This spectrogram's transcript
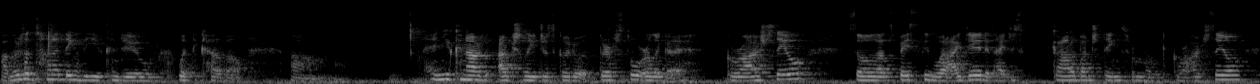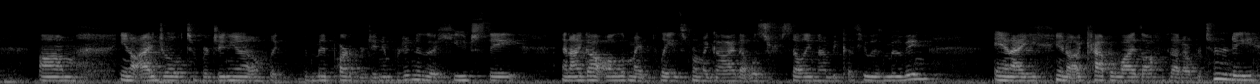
Um, there's a ton of things that you can do with the kettlebell. Um, and you can actually just go to a thrift store or like a garage sale. So that's basically what I did is I just got a bunch of things from a garage sale. Um, you know, I drove to Virginia, like the mid part of Virginia. Virginia is a huge state and I got all of my plates from a guy that was selling them because he was moving. And I, you know, I capitalized off of that opportunity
